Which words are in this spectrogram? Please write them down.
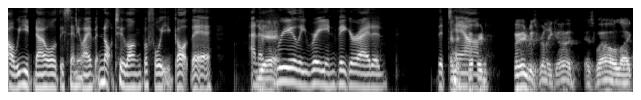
Oh, well, you'd know all this anyway, but not too long before you got there, and Yeah. have really reinvigorated the And the town. food, food was really good as well. Like,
